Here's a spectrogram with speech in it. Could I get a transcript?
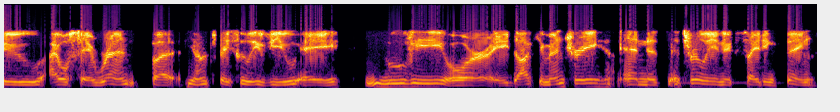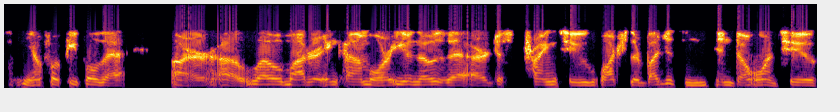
to, I will say rent, but you know, it's basically view a movie or a documentary. And it's, it's really an exciting thing, you know, for people that are uh, low, moderate income, or even those that are just trying to watch their budgets and, and don't want to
